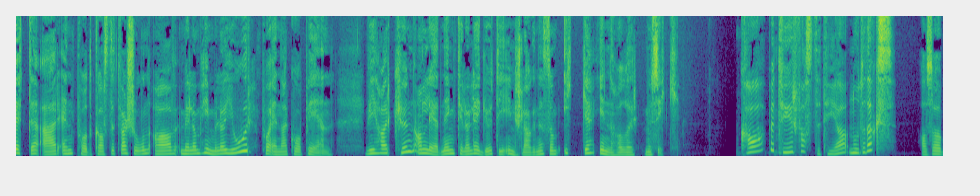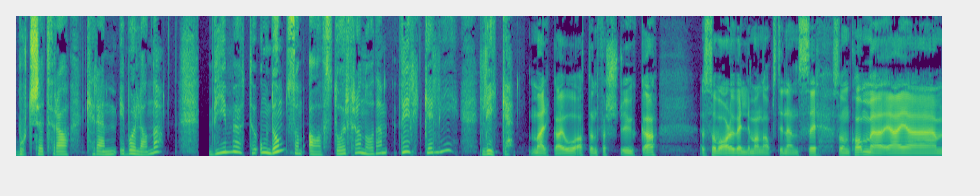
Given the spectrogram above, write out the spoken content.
Dette er en podkastet versjon av Mellom himmel og jord på NRK P1. Vi har kun anledning til å legge ut de innslagene som ikke inneholder musikk. Hva betyr fastetida nå til dags? Altså bortsett fra krem i bollene, da. Vi møter ungdom som avstår fra noe de virkelig liker. Merka jo at den første uka så var det veldig mange abstinenser som kom. Jeg eh,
